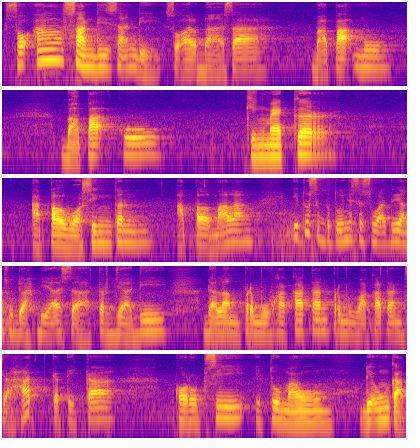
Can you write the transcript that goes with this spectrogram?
Soal sandi-sandi, soal bahasa bapakmu, bapakku, kingmaker, apel Washington, apel Malang, itu sebetulnya sesuatu yang sudah biasa terjadi dalam permufakatan-permufakatan jahat ketika korupsi itu mau diungkap.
